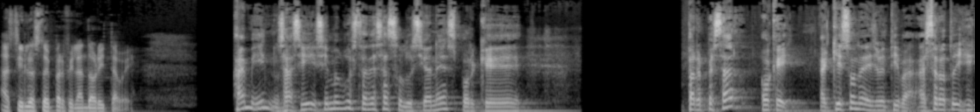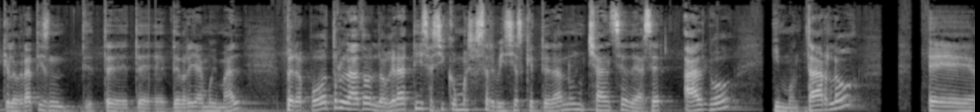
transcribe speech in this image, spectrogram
Así lo estoy perfilando ahorita, güey. I mean, o sea, sí, sí me gustan esas soluciones porque, para empezar, ok, aquí es una disyuntiva. Hace rato dije que lo gratis te, te, muy mal, pero por otro lado, lo gratis, así como esos servicios que te dan un chance de hacer algo y montarlo, eh,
